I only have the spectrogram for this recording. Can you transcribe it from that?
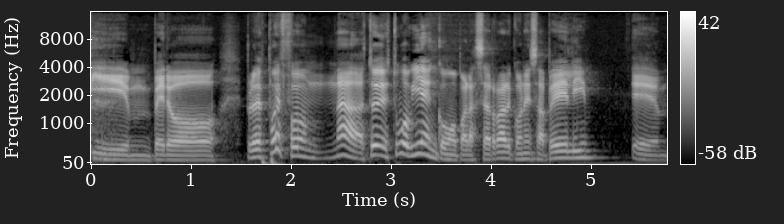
y, pero, pero después fue un- nada, estu- estuvo bien como para cerrar con esa peli. Eh,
